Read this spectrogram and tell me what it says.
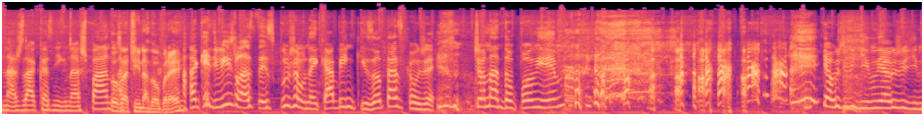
náš zákazník, náš pán... To a- začína dobre. a keď vyšla z tej skúšovnej kabinky s otázkou, že čo na to poviem, ja už vidím, ja už vidím.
